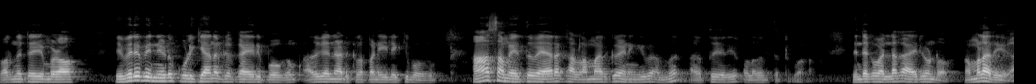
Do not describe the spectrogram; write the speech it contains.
തുറന്നിട്ട് കഴിയുമ്പോഴോ ഇവർ പിന്നീട് കുളിക്കാനൊക്കെ കയറി പോകും അത് കഴിഞ്ഞ് അടുക്കളപ്പണിയിലേക്ക് പോകും. ആ സമയത്ത് വേറെ കള്ളന്മാർക്ക് വേണമെങ്കിൽ വന്ന് അകത്ത് കയറി ഉള്ളതെടുത്തിട്ട് പോകാം. ഇതിന്റെയൊക്കെ വല്ല കാര്യമുണ്ടോ? നമ്മളറിയുക.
